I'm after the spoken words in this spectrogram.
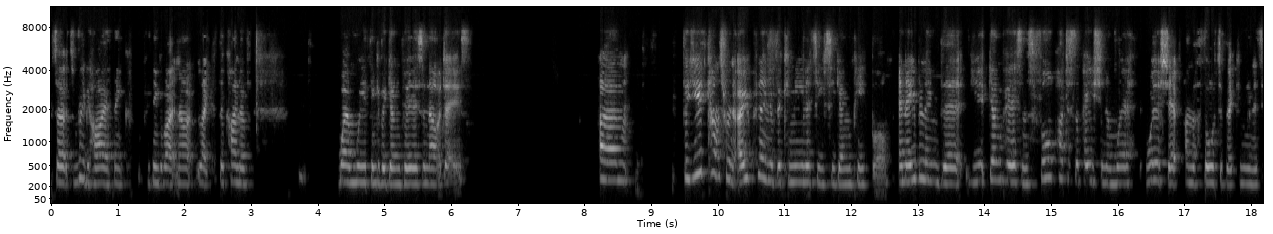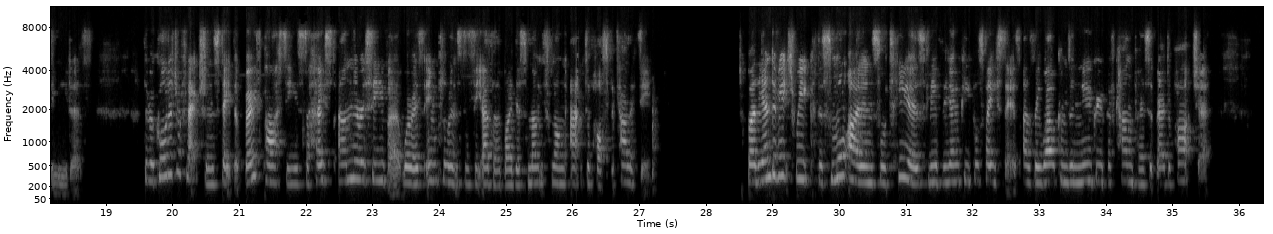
So it's really high, I think, if you think about it now, like the kind of when we think of a young person nowadays. Um, the youth camps were an opening of the community to young people, enabling the young person's full participation in worship and the thought of their community leaders. The recorded reflections state that both parties, the host and the receiver, were as influenced as the other by this month-long act of hospitality. By the end of each week, the small island saw tears leave the young people's faces as they welcomed a new group of campers at their departure.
